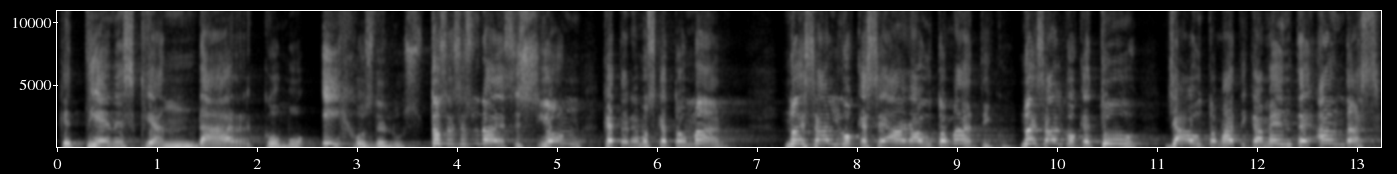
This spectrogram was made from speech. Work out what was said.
que tienes que andar como hijos de luz. Entonces es una decisión que tenemos que tomar. No es algo que se haga automático. No es algo que tú ya automáticamente andas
